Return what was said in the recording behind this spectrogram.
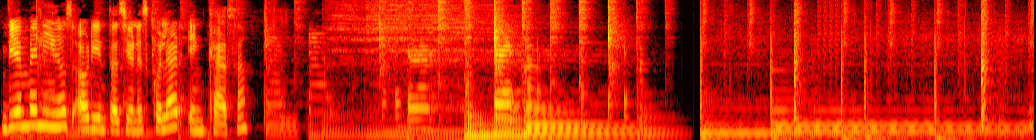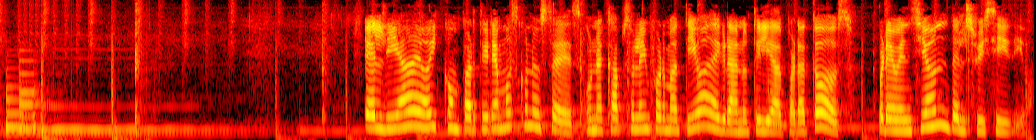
Bienvenidos a Orientación Escolar en Casa. El día de hoy compartiremos con ustedes una cápsula informativa de gran utilidad para todos, prevención del suicidio.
